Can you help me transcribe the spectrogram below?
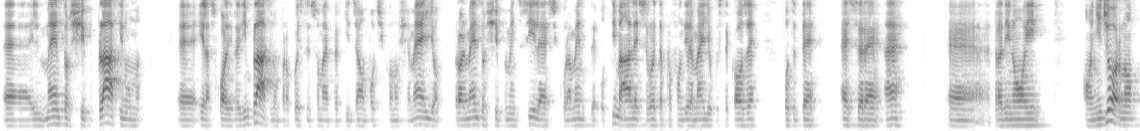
eh, il mentorship Platinum, eh, e la scuola di trading platinum, però questo insomma è per chi già un po' ci conosce meglio, però il mentorship mensile è sicuramente ottimale, se volete approfondire meglio queste cose potete essere eh, eh, tra di noi ogni giorno.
